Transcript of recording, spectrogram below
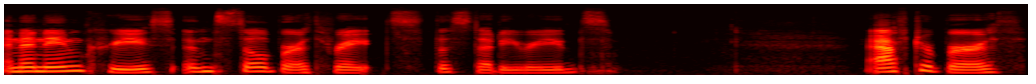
and an increase in stillbirth rates, the study reads. After birth,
